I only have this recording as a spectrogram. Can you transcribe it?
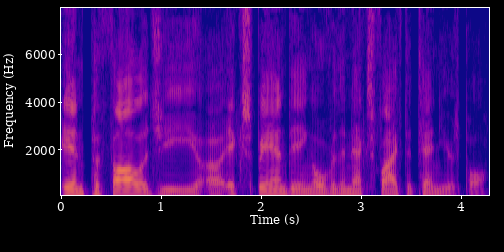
in pathology uh, expanding over the next five to 10 years, Paul?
